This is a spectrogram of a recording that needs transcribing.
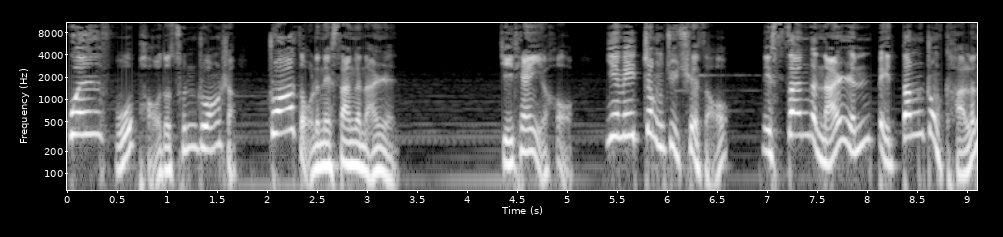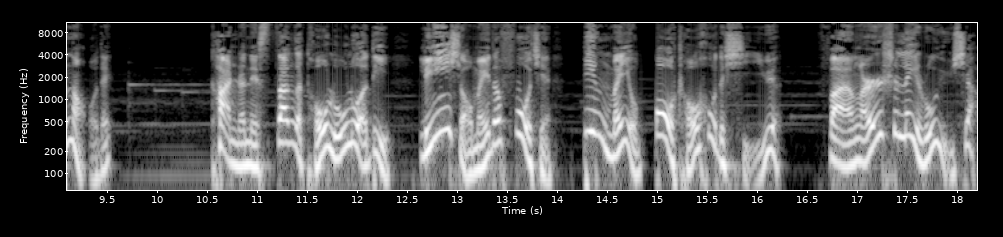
官府跑到村庄上抓走了那三个男人。几天以后，因为证据确凿，那三个男人被当众砍了脑袋。看着那三个头颅落地，林小梅的父亲并没有报仇后的喜悦，反而是泪如雨下，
